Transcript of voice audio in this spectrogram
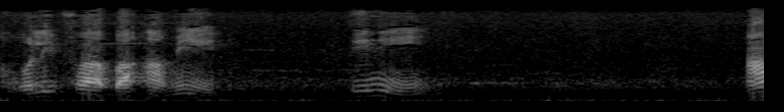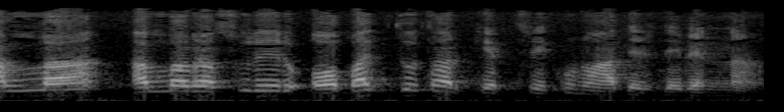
খলিফা বা আমির, তিনি আল্লাহ আল্লাহ রাসুলের অবাধ্যতার ক্ষেত্রে কোনো আদেশ দেবেন না।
